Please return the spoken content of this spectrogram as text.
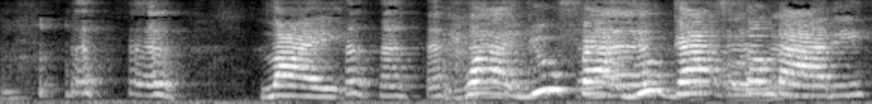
Like, why you found you got somebody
